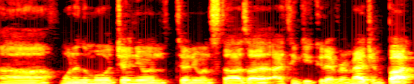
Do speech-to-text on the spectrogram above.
uh, one of the more genuine genuine stars I, I think you could ever imagine. But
